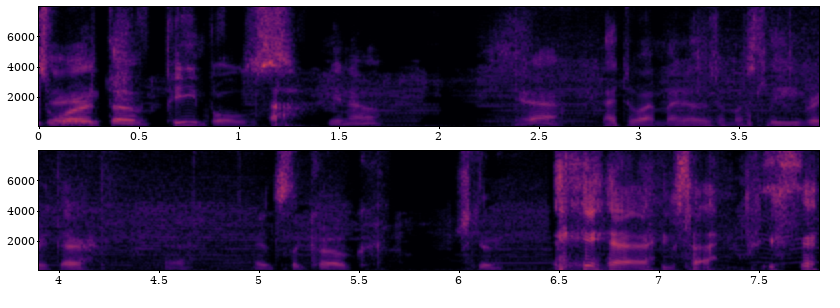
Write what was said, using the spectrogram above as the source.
lifespans their worth age. of people's. Ah. You know, yeah, That's why my nose on my sleeve right there. Yeah. It's the coke. Just kidding. yeah, exactly.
